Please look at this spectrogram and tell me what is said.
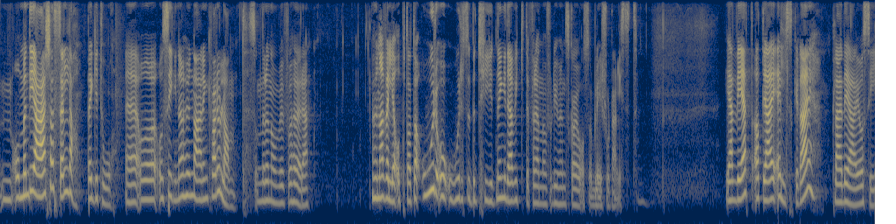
men de er seg selv, da, begge to. Eh, og, og, Signe hun er en kverulant, som dere nå vil få høre. Hun er veldig opptatt av ord og ords betydning. Det er viktig for henne, fordi hun skal jo også bli journalist. Jeg vet at jeg elsker deg, pleide jeg å si.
